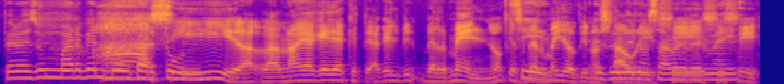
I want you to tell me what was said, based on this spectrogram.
però és un Marvel molt Ah, cartoon. sí, la, la noia aquella, que aquell vermell, no? Que Sí, és vermell el és un dinosauri. dinosauri sí, vermell. sí, sí.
